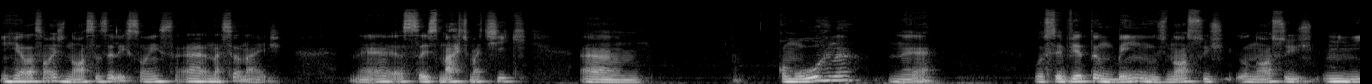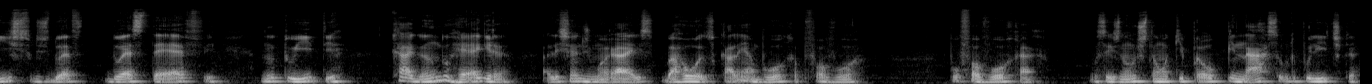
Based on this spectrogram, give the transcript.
em relação às nossas eleições uh, nacionais né, essa Smartmatic um, como urna, né? Você vê também os nossos, os nossos ministros do, F, do STF no Twitter cagando regra. Alexandre de Moraes, Barroso, calem a boca, por favor. Por favor, cara. Vocês não estão aqui para opinar sobre política.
